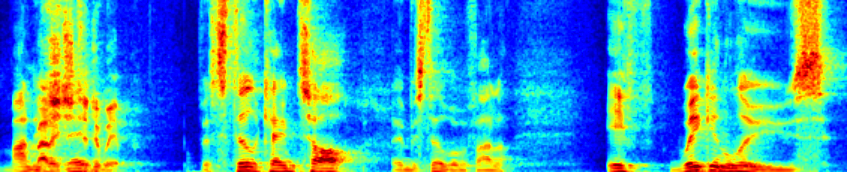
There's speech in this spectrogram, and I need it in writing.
managed, managed to do it. They still came top and they still won the final. If Wigan lose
